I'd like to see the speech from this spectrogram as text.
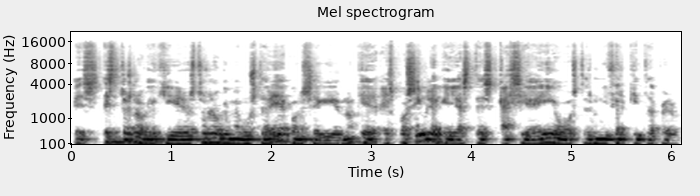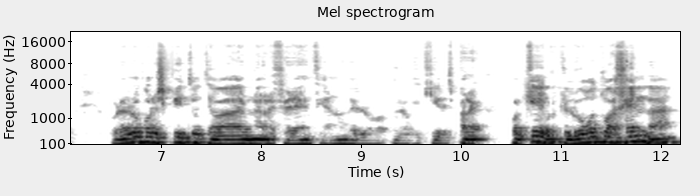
es, esto es lo que quiero, esto es lo que me gustaría conseguir, ¿no? Que es posible que ya estés casi ahí o estés muy cerquita, pero ponerlo por escrito te va a dar una referencia de, lo, de lo que quieres. Para, ¿Por qué? Porque luego tu agenda,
